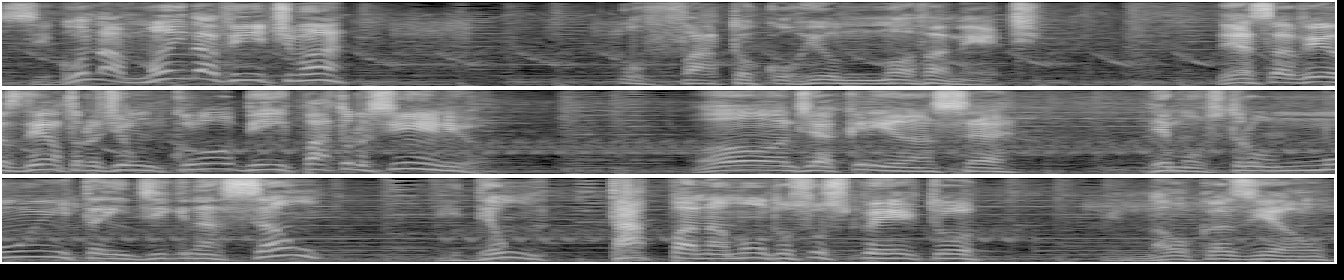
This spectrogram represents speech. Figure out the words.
segundo a mãe da vítima, o fato ocorreu novamente. Dessa vez dentro de um clube em patrocínio, onde a criança demonstrou muita indignação e deu um tapa na mão do suspeito. E na ocasião,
